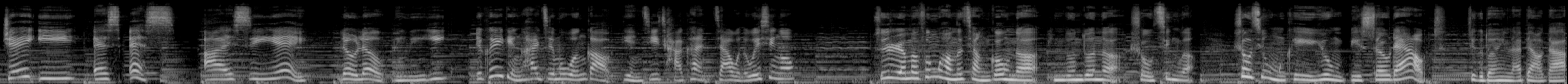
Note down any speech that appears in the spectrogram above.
J E S S I C A 六六零零一，也可以点开节目文稿，点击查看，加我的微信哦。随着人们疯狂的抢购呢，拼多多的售罄了。售罄我们可以用 be sold out 这个短语来表达。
